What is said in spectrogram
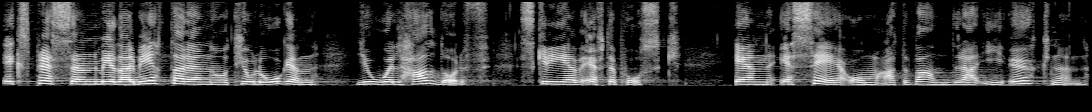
Expressen-medarbetaren och teologen Joel Halldorf skrev efter påsk en essä om att vandra i öknen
